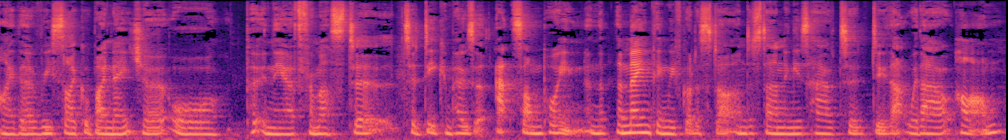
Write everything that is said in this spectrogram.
either recycled by nature or put in the earth from us to, to decompose it at some point. And the, the main thing we've got to start understanding is how to do that without harm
